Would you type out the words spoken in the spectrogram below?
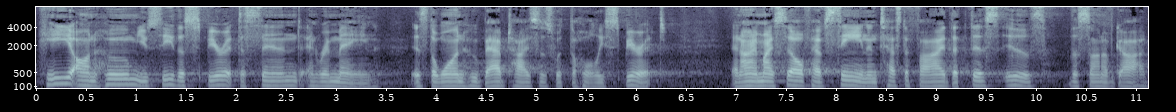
He on whom you see the Spirit descend and remain is the one who baptizes with the Holy Spirit. And I myself have seen and testified that this is the Son of God.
